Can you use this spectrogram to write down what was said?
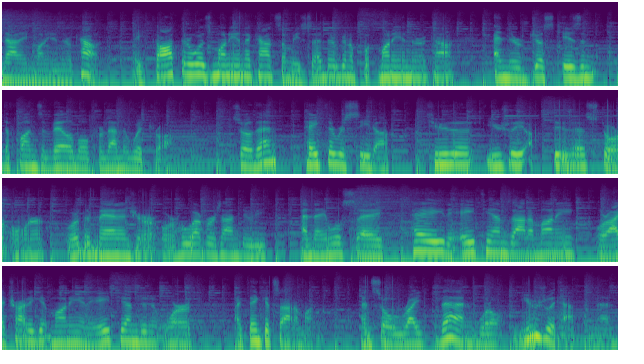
not any money in their account. They thought there was money in the account. Somebody said they're going to put money in their account, and there just isn't the funds available for them to withdraw. So then take the receipt up to the usually up to the store owner or the manager or whoever's on duty, and they will say, "Hey, the ATM's out of money," or "I tried to get money and the ATM didn't work. I think it's out of money." And so right then, what'll usually happen then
